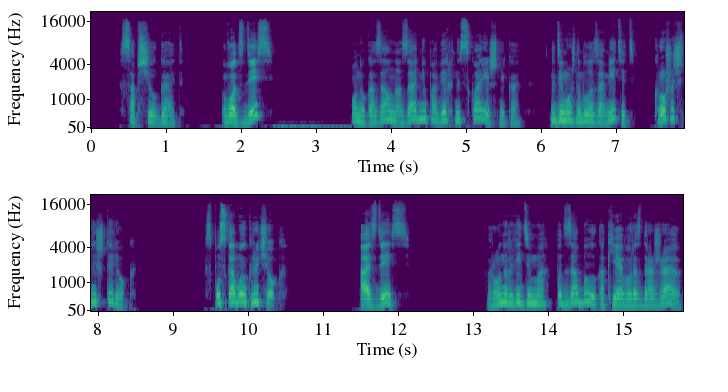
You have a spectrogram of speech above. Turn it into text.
– сообщил гайд. «Вот здесь?» Он указал на заднюю поверхность скворечника, где можно было заметить крошечный штырек. «Спусковой крючок!» «А здесь?» Ронор, видимо, подзабыл, как я его раздражаю,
